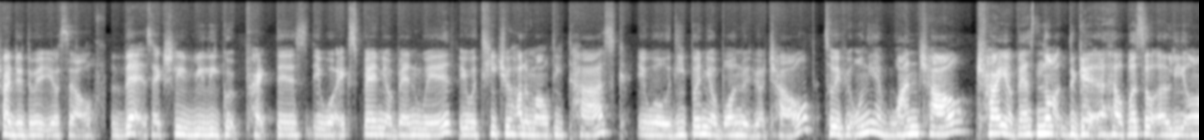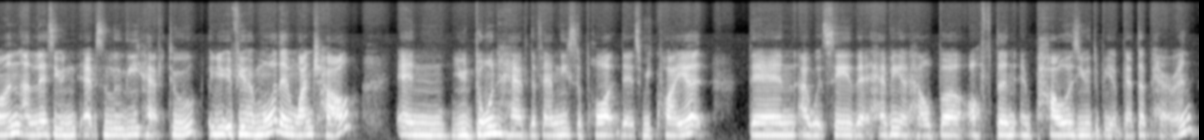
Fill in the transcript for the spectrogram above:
try to do it yourself. That's actually really good practice. It will expand your bandwidth. It will teach you how to multitask. It will deepen your bond with your child. So if you only have one child, try your best not to get a helper so early on unless you absolutely have to. If you have more than one child and you don't have the family support that's required, then I would say that having a helper often empowers you to be a better parent,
